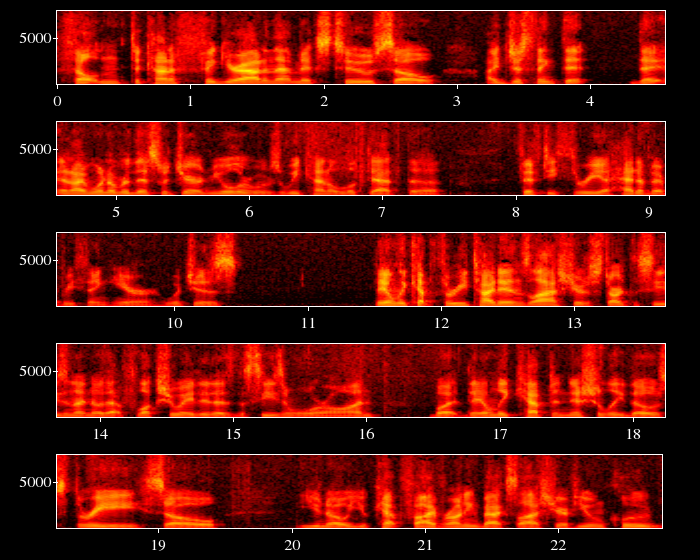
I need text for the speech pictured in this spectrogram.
Felton to kind of figure out in that mix too. So I just think that they and I went over this with Jared Mueller was we kind of looked at the 53 ahead of everything here, which is they only kept three tight ends last year to start the season. I know that fluctuated as the season wore on, but they only kept initially those three. So you know, you kept five running backs last year. If you include,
